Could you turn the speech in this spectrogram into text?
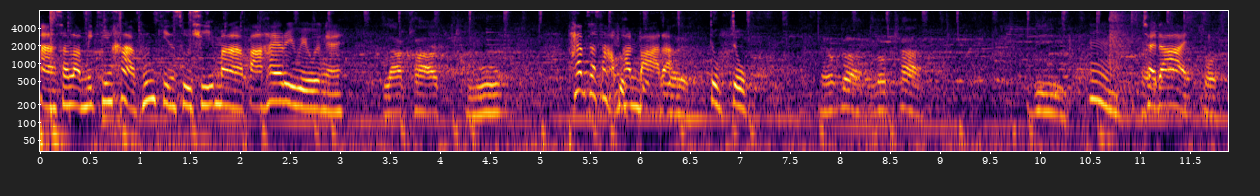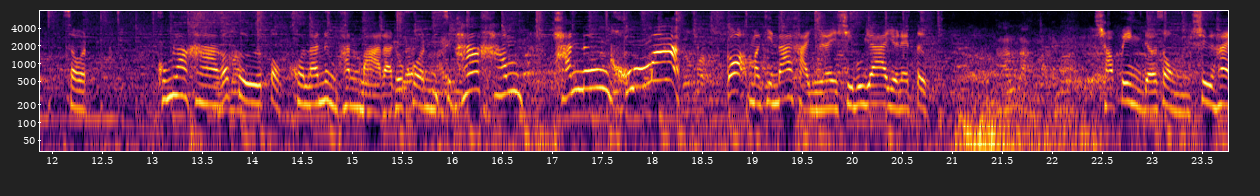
อ่าสำหรับมิกกี้ค่ะเพิ่งกินซูชิมาปาให้รีวิวยังไง ราคาถูก แทบจะ 3,000 บาทอะเลยจุกจุกแล้วก็รสชาติดีๆอืมใช้ได้สดสด คุ้มราคาก็คือตกคนละ 1,000 บาทอะทุกคน 15 คำพันหนึ่งคุ้มมาก ก็มากินได้ค่ะ อยู่ในชิบุย่าอยู่ในตึกร้านหลากหลายมากช้อปปิ้งเดี๋ยวส่งชื่อให้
